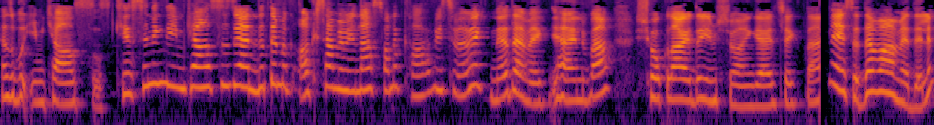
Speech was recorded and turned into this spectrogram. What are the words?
Yani bu imkansız. Kesinlikle imkansız yani ne demek akşam yemeğinden sonra kahve içmemek ne demek? Yani ben şoklardayım şu an gerçekten. Neyse devam edelim.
